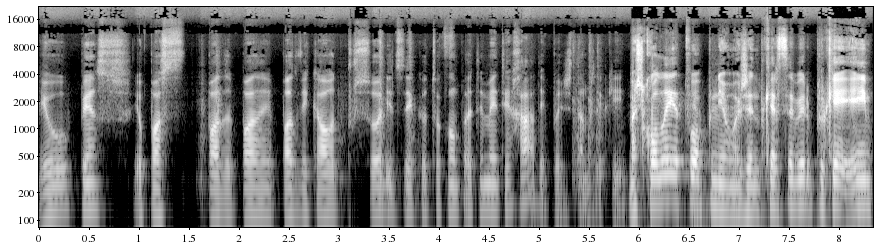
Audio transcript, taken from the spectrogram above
eu penso, eu posso, pode, pode, pode vir cá outro professor e dizer que eu estou completamente errado e depois estamos aqui. Mas qual é a tua opinião? A gente quer saber, porque é, é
